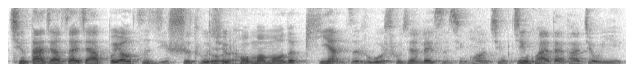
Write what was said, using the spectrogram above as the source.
请大家在家不要自己试图去抠猫猫的皮眼子。如果出现类似情况，请尽快带它就医。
